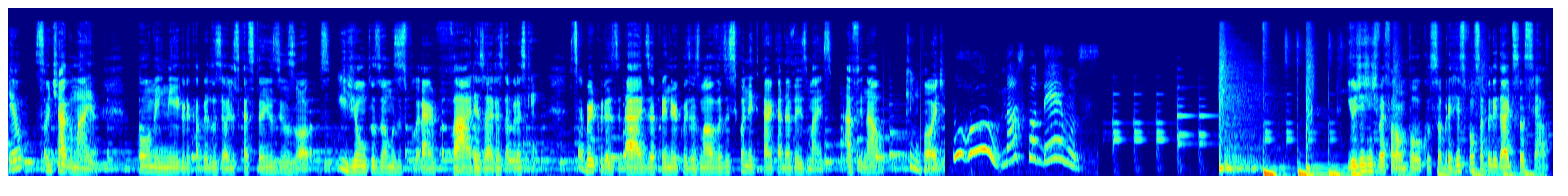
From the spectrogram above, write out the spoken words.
Eu sou Thiago Maia, homem negro, cabelos e olhos castanhos e os óculos, e juntos vamos explorar várias áreas da Braskem, saber curiosidades, aprender coisas novas e se conectar cada vez mais. Afinal, quem pode? Uhul! Nós podemos! E hoje a gente vai falar um pouco sobre responsabilidade social.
